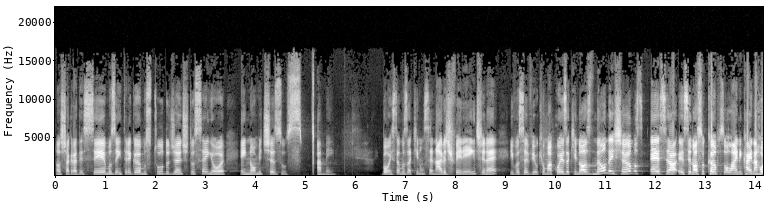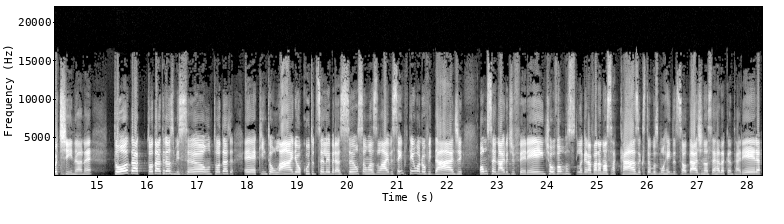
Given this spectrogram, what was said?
Nós te agradecemos e entregamos tudo diante do Senhor, em nome de Jesus. Amém. Bom, estamos aqui num cenário diferente, né? E você viu que uma coisa que nós não deixamos é esse, esse nosso campus online cair na rotina, né? Toda, toda a transmissão, toda é, quinta online, o culto de celebração, são as lives, sempre tem uma novidade, ou um cenário diferente, ou vamos gravar na nossa casa, que estamos morrendo de saudade na Serra da Cantareira,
